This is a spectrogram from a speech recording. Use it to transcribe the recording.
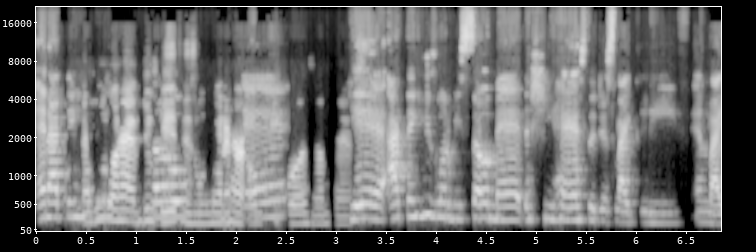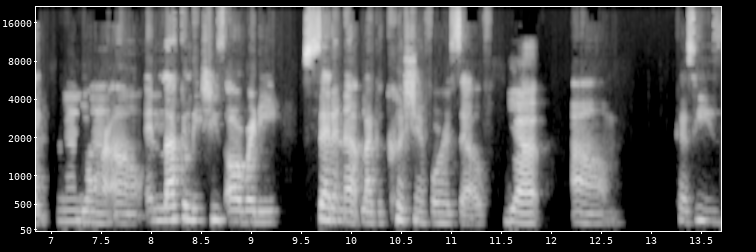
And I think he's, gonna have to do so business with one of her mad. own people or something. Yeah, I think he's gonna be so mad that she has to just like leave and like mm-hmm. be on her mm-hmm. own. And luckily, she's already setting up like a cushion for herself. Yep. Um, because he's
